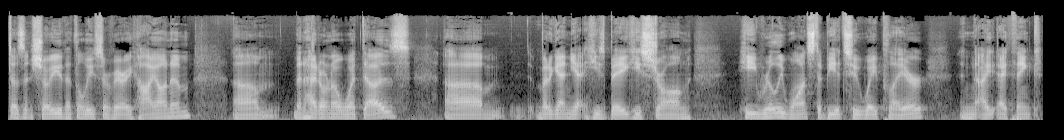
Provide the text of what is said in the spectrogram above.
doesn't show you that the Leafs are very high on him, um, then I don't know what does. Um, but again, yeah, he's big, he's strong. He really wants to be a two way player. And I, I think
